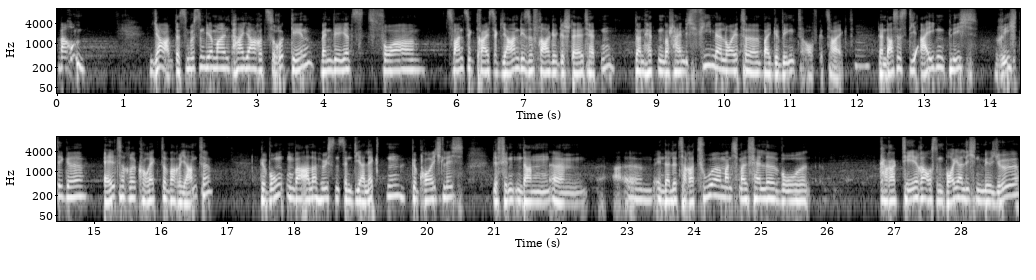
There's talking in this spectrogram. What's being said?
Warum? Ja, das müssen wir mal ein paar Jahre zurückgehen. Wenn wir jetzt vor 20, 30 Jahren diese Frage gestellt hätten, dann hätten wahrscheinlich viel mehr Leute bei Gewinkt aufgezeigt. Mhm. Denn das ist die eigentlich richtige, ältere, korrekte Variante. Gewunken war allerhöchstens in Dialekten gebräuchlich. Wir finden dann ähm, ähm, in der Literatur manchmal Fälle, wo Charaktere aus dem bäuerlichen Milieu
